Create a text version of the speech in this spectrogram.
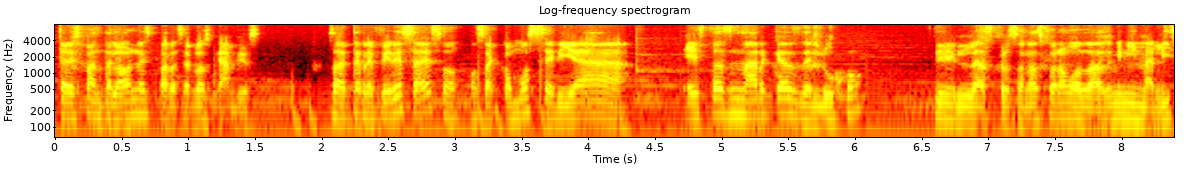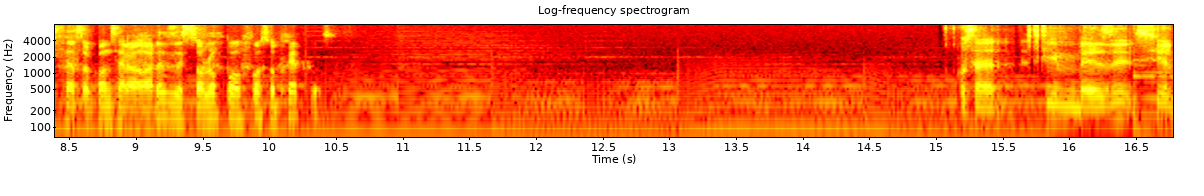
tres pantalones para hacer los cambios. O sea, ¿te refieres a eso? O sea, ¿cómo sería estas marcas de lujo si las personas fuéramos más minimalistas o conservadores de solo pocos objetos? O sea, si en vez de, si el,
